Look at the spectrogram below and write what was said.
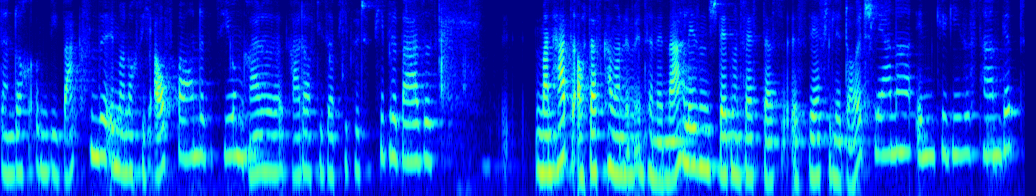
dann doch irgendwie wachsende, immer noch sich aufbauende Beziehungen, gerade, gerade auf dieser People-to-People-Basis. Man hat, auch das kann man im Internet nachlesen, stellt man fest, dass es sehr viele Deutschlerner in Kirgisistan gibt.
